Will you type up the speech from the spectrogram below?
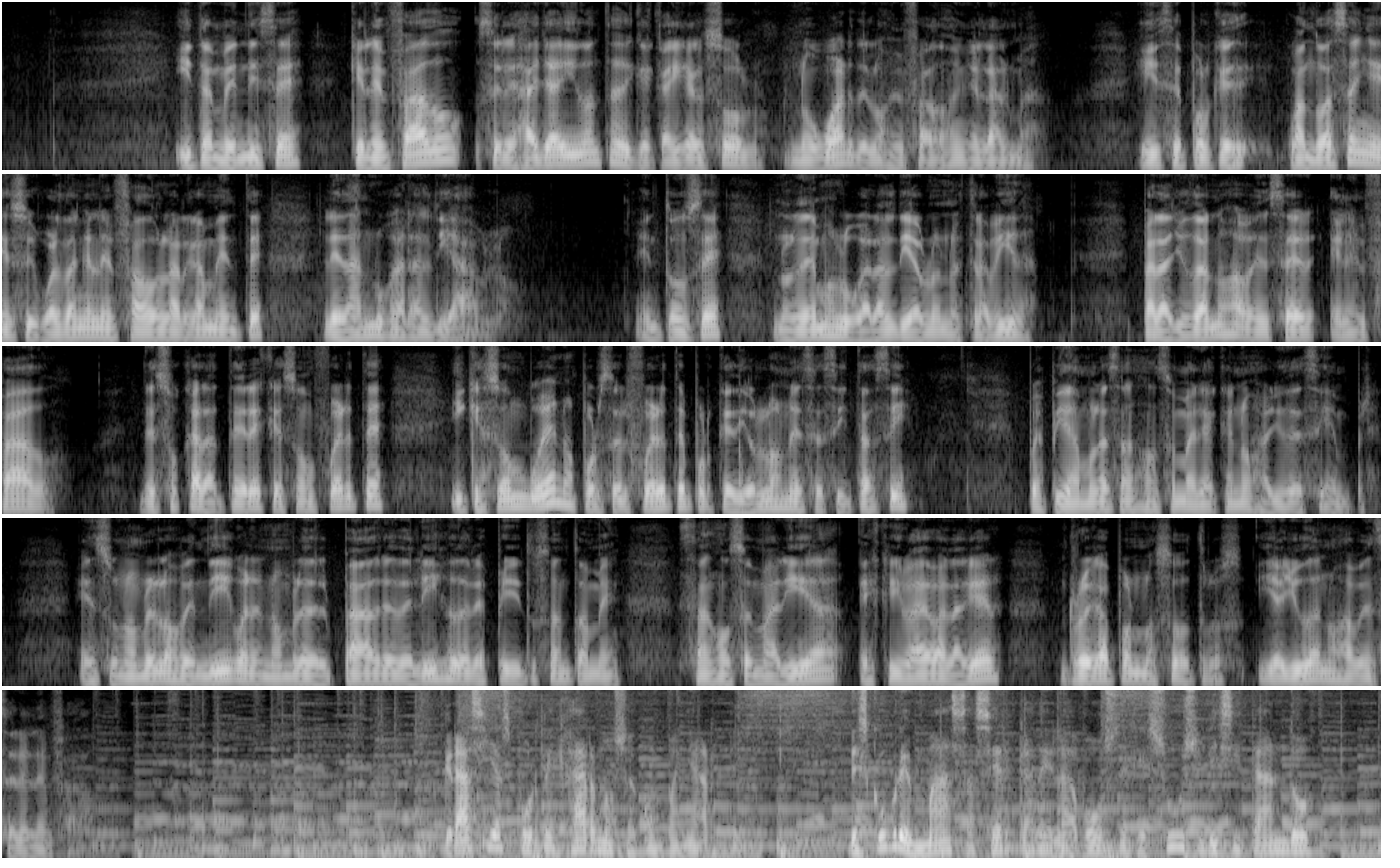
Y también dice que el enfado se les haya ido antes de que caiga el sol, no guarde los enfados en el alma. Y dice, porque cuando hacen eso y guardan el enfado largamente, le dan lugar al diablo. Entonces, no le demos lugar al diablo en nuestra vida para ayudarnos a vencer el enfado de esos caracteres que son fuertes y que son buenos por ser fuertes porque Dios los necesita así. Pues pidámosle a San José María que nos ayude siempre. En su nombre los bendigo, en el nombre del Padre, del Hijo y del Espíritu Santo. Amén. San José María, escriba de Balaguer, ruega por nosotros y ayúdanos a vencer el enfado. Gracias por dejarnos acompañarte. Descubre más acerca de la voz de Jesús visitando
